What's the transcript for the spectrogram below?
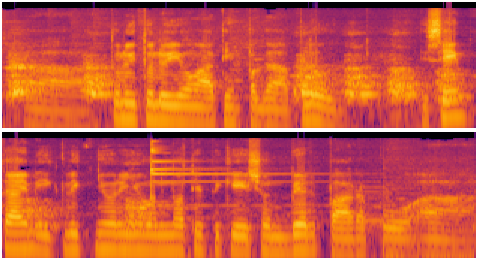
uh, tuloy-tuloy yung ating pag-upload. The same time, i-click nyo rin yung notification bell para po uh,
